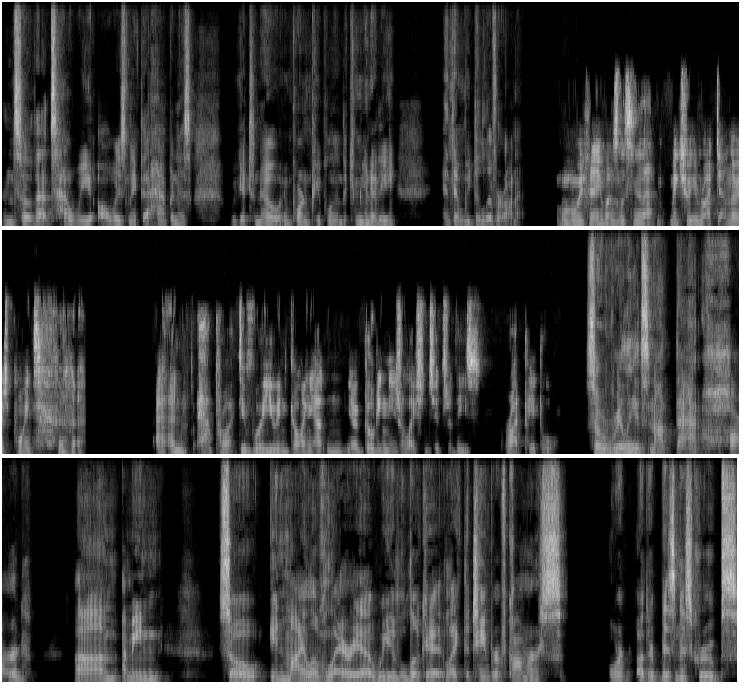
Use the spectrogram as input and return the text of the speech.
And so that's how we always make that happen is we get to know important people in the community and then we deliver on it. Ooh, if anyone's listening to that, make sure you write down those points. And how proactive were you in going out and you know building these relationships with these right people? So really, it's not that hard. Um, I mean, so in my local area, we look at like the Chamber of Commerce or other business groups.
